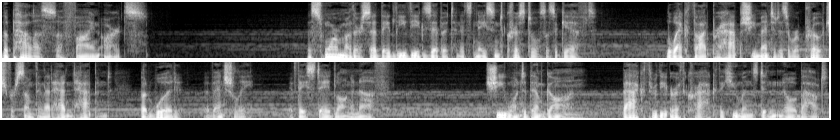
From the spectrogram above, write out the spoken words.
The Palace of Fine Arts. The swarm mother said they'd leave the exhibit and its nascent crystals as a gift. Luec thought perhaps she meant it as a reproach for something that hadn't happened, but would, eventually, if they stayed long enough. She wanted them gone, back through the earth crack the humans didn't know about,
